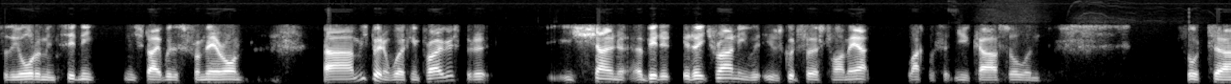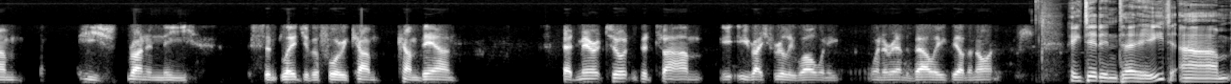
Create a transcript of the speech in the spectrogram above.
for the autumn in Sydney, and he stayed with us from there on. Um, he's been a work in progress, but it, he's shown a bit at, at each run. He, he, was good first time out, luckless at Newcastle, and thought um, he's running the St Leger before he come come down had merit to it. But um, he, he, raced really well when he went around the valley the other night. He did indeed. Um,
